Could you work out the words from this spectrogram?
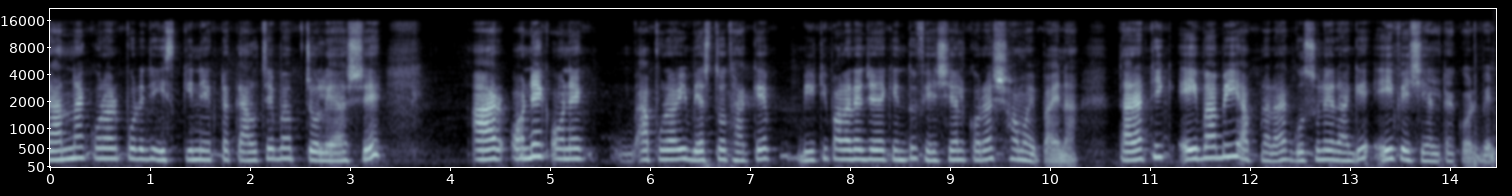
রান্না করার পরে যে স্কিনে একটা কালচে ভাব চলে আসে, আর অনেক অনেক আপুরাই ব্যস্ত থাকে, বিউটি পার্লারে যায় কিন্তু ফেসিয়াল করার সময় পায় না। তারা ঠিক এইভাবেই আপনারা গোসলের আগে এই ফেসিয়ালটা করবেন।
